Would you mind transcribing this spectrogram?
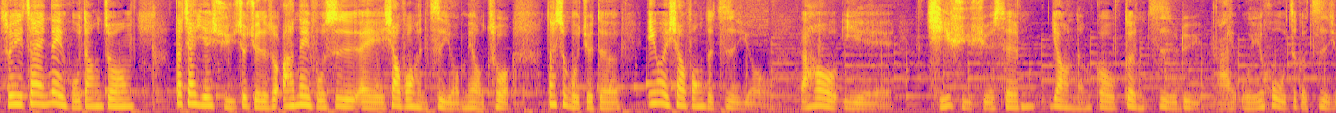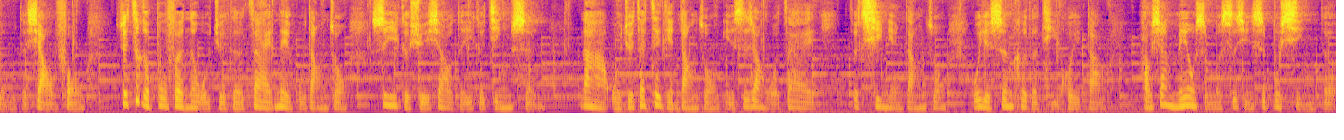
所以在内湖当中，大家也许就觉得说啊，内湖是诶校风很自由，没有错。但是我觉得，因为校风的自由，然后也期许学生要能够更自律，来维护这个自由的校风。所以这个部分呢，我觉得在内湖当中是一个学校的一个精神。那我觉得在这点当中，也是让我在这七年当中，我也深刻的体会到，好像没有什么事情是不行的。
